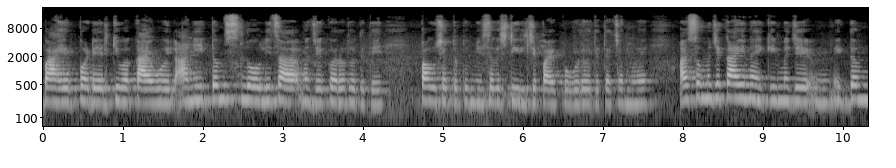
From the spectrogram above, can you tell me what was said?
बाहेर पडेल किंवा काय होईल आणि एकदम स्लोली चा म्हणजे करत होते ते. पाहू शकता तुम्ही सगळे स्टीलचे पाईप वगैरे होते त्याच्यामुळे. असं म्हणजे काही नाही की म्हणजे एकदम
